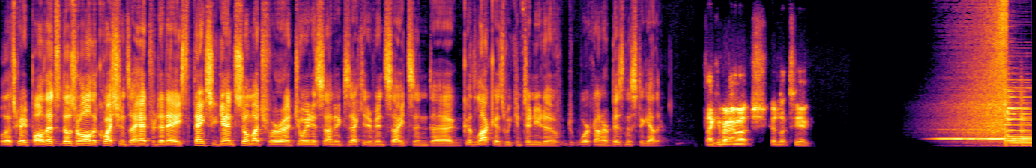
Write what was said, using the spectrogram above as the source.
Well, that's great, Paul. That's those are all the questions I had for today. Thanks again so much for uh, joining us on Executive Insights, and uh, good luck as we continue to work on our business together. Thank you very much. Good luck to you.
